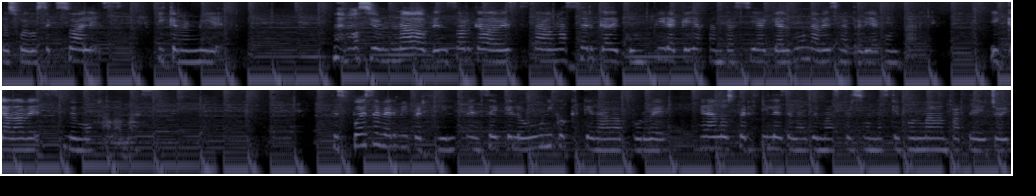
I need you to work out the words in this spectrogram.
los juegos sexuales y que me miren. Me emocionaba pensar cada vez que estaba más cerca de cumplir aquella fantasía que alguna vez me atreví a contar y cada vez me mojaba más. Después de ver mi perfil, pensé que lo único que quedaba por ver eran los perfiles de las demás personas que formaban parte de Joy,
